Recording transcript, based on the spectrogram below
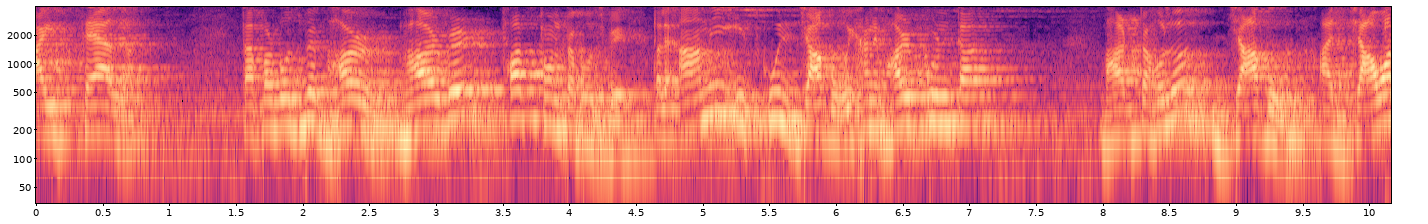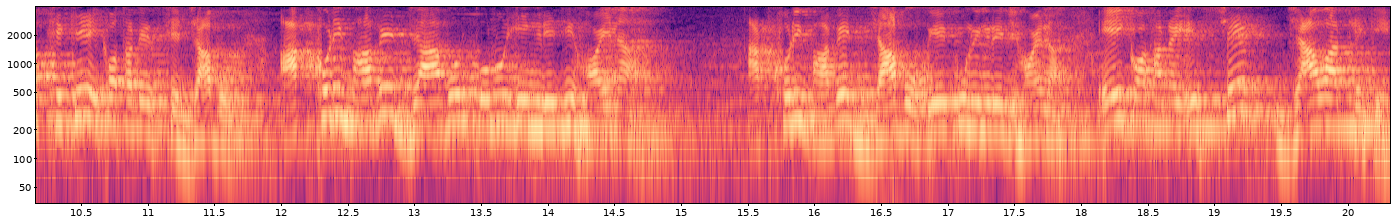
আই স্যাল তারপর বসবে ভার্ব ভার্বের ফার্স্ট ফর্মটা বসবে। তাহলে আমি স্কুল যাব, এখানে ভার্ব কোনটা? ভার্বটা হলো যাব। আর যাওয়া থেকে এই কথাটা এসছে, যাব। আক্ষরিকভাবে যাবর কোনো ইংরেজি হয় না। আক্ষরিকভাবে যাব এর কোনো ইংরেজি হয় না। এই কথাটা এসছে যাওয়া থেকে।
